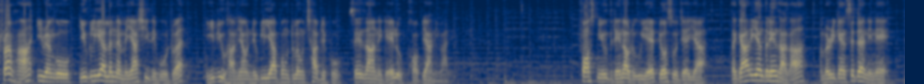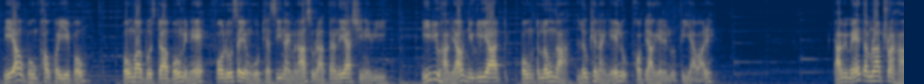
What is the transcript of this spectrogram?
Trump ဟာအီရန်ကိုနျူကလ িয়ার လက်နက်မရရှိစေဖို့အတွက်ဤဗျူဟာမြောက်နျူကလ িয়ার ပုံတစ်လုံးချပစ်ဖို့စဉ်းစားနေတယ်လို့ဖော်ပြနေပါတယ်။ Fox News သတင်းတောက်တူရဲ့ပြောဆိုချက်အရ The Guardian သတင်းစာကအမေရိကန်စစ်တပ်အနေနဲ့မြေအောက်ဘုံဖောက်ခွဲရေးပုံဘုံမာဘူစတာဘုံတွေနဲ့ဖော်ဒိုးစက်ရုံကိုဖျက်ဆီးနိုင်မလားဆိုတာတန်တရားရှိနေပြီး ဤဗျူဟာမြောက်နျူကလ িয়ার ပုံတစ်လုံးသာအလုပ်ဖြစ်နိုင်တယ်လို့ဖော်ပြခဲ့တယ်လို့သိရပါတယ်။ဒါပေမဲ့သမ္မတထရန့်ဟာ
